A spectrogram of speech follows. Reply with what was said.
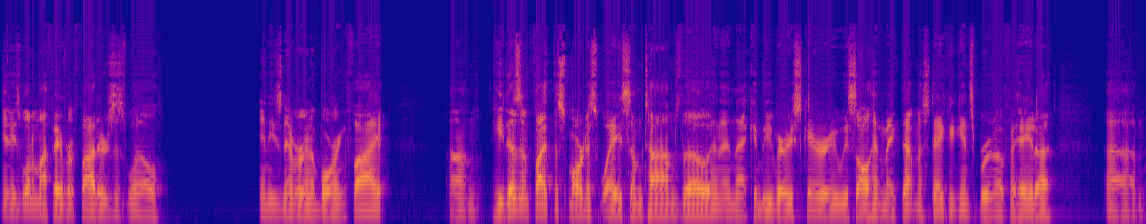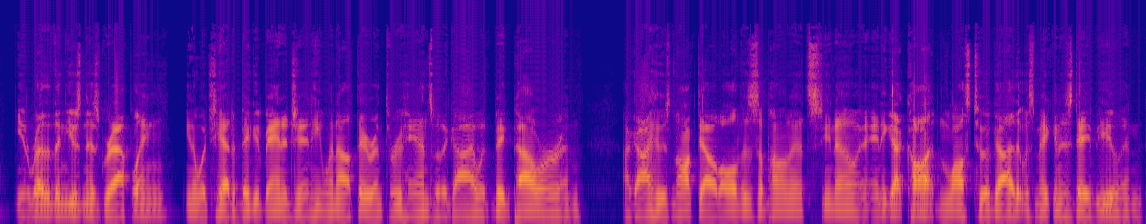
you know, he's one of my favorite fighters as well and he's never in a boring fight. Um, he doesn't fight the smartest way sometimes, though, and, and that can be very scary. We saw him make that mistake against Brunno Ferreira. Um, you know, rather than using his grappling, you know, which he had a big advantage in, he went out there and threw hands with a guy with big power and a guy who's knocked out all of his opponents, you know, and, and he got caught and lost to a guy that was making his debut. And,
